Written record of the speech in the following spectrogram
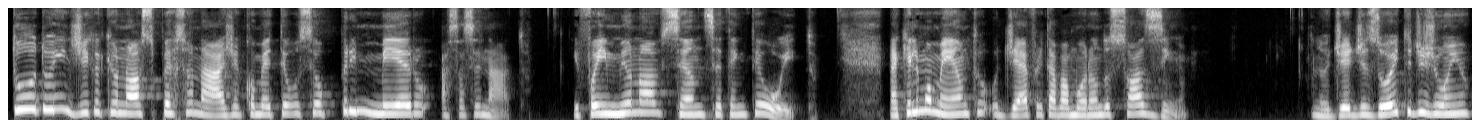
tudo indica que o nosso personagem cometeu o seu primeiro assassinato. E foi em 1978. Naquele momento, o Jeffrey estava morando sozinho. No dia 18 de junho,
